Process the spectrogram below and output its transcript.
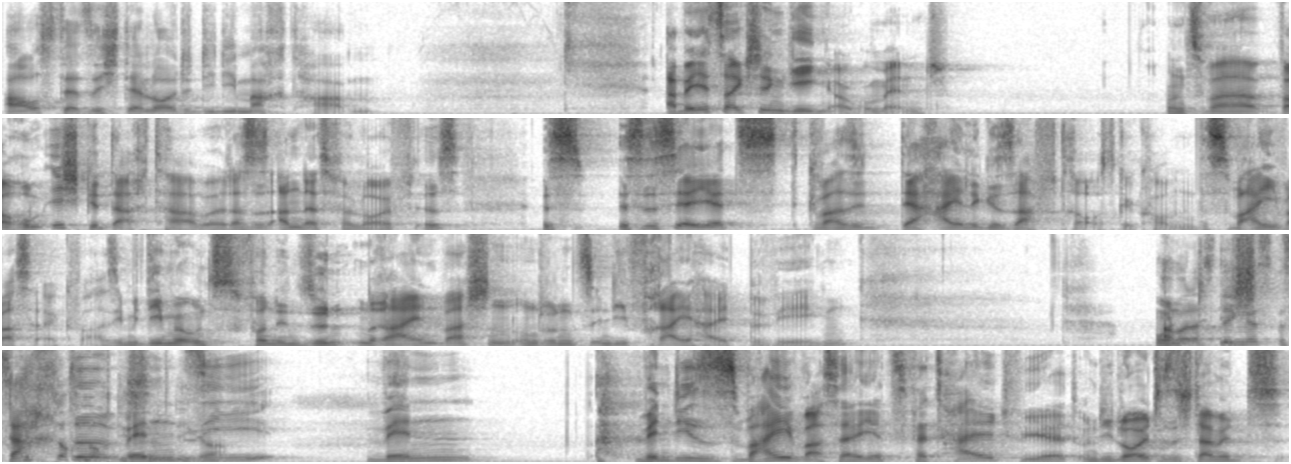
aus der Sicht der Leute, die die Macht haben. Aber jetzt zeige ich dir ein Gegenargument. Und zwar, warum ich gedacht habe, dass es anders verläuft, ist, es, es, ist ja jetzt quasi der heilige Saft rausgekommen, das Weihwasser quasi, mit dem wir uns von den Sünden reinwaschen und uns in die Freiheit bewegen. Und Aber das Ding ich ist, es dachte, wenn Sündiger. sie, wenn, wenn dieses Weihwasser jetzt verteilt wird und die Leute sich damit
